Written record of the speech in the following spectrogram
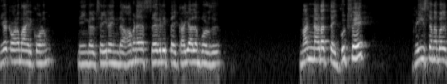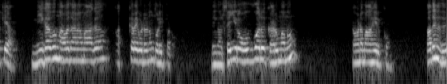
மிக கவனமாக இருக்கணும். நீங்கள் செய்கிற இந்த ஆவண சேகரிப்பை கையாளும் பொழுது நன்னடத்தை குட் ஃபேத் ரீசனபிள் கேர் மிகவும் அவதானமாக அக்கறையுடனும் தொழிற்படும். நீங்கள் செய்கிற ஒவ்வொரு கருமமும் கவனமாக இருக்கும். அதனது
